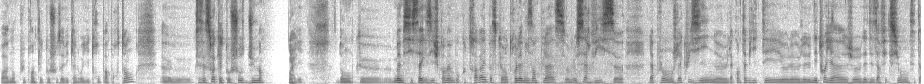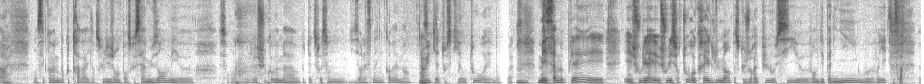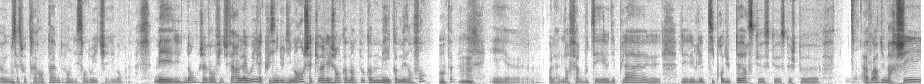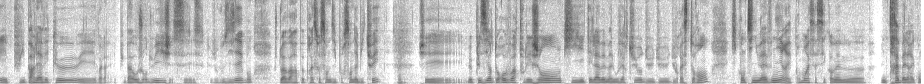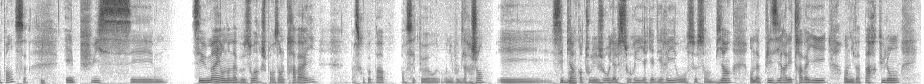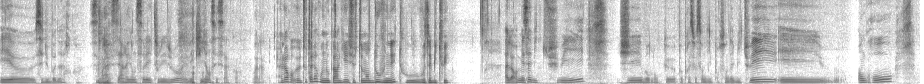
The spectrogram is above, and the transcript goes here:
pas non plus prendre quelque chose avec un loyer trop important, euh, que ce soit quelque chose d'humain. Donc, euh, même si ça exige quand même beaucoup de travail, parce qu'entre la mise en place, le service, la plonge, la cuisine, la comptabilité, le, nettoyage, la désinfection, etc., bon, c'est quand même beaucoup de travail. Hein, parce que les gens pensent que c'est amusant, mais Là, je suis quand même à peut-être 70 heures la semaine, quand même. Hein, ah parce qu'il y a tout ce qu'il y a autour. Et bon, voilà. Mhm. Mais ça me plaît et, je, voulais, je voulais surtout recréer de l'humain parce que j'aurais pu aussi euh, vendre des panini ou, euh, voyez, C'est ça. Euh, où mhm. ça soit très rentable de vendre des sandwichs. Et bon, Mais non, j'avais envie de faire là, oui, la cuisine du dimanche, accueillir les gens comme un peu comme mes, comme mes enfants. Mhm. Et voilà, de leur faire goûter euh, des plats, euh, les, petits producteurs, ce que, ce, que, ce que je peux avoir du marché et puis parler avec eux. Et voilà. Et puis bah, aujourd'hui, c'est ce que je vous disais, bon, je dois avoir à peu près 70% d'habitués. J'ai le plaisir de revoir tous les gens qui étaient là même à l'ouverture du, du, restaurant, qui continuent à venir. Et pour moi, ça c'est quand même euh, une très belle récompense. Et puis c'est c'est humain et on en a besoin, je pense, dans le travail, parce qu'on ne peut pas penser qu'au au niveau de l'argent. Et c'est bien quand tous les jours il y a le sourire, il y a des rires, où on se sent bien, on a plaisir à aller travailler, on n'y va pas reculons, et euh, c'est du bonheur. C'est un rayon de soleil tous les jours, et les clients, c'est ça. Quoi. Voilà. Alors, euh, tout à l'heure, vous nous parliez justement d'où venaient tous vos habitués Alors, mes habitués, j'ai bon, donc, euh, à peu près 70% d'habitués et en gros,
